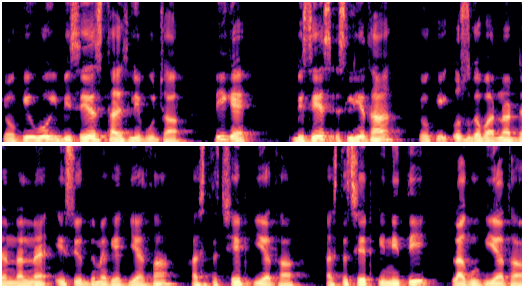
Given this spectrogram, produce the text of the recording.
क्योंकि वो विशेष था, इसलिए पूछा। ठीक है, विशेष इसलिए था क्योंकि उस गवर्नर जनरल ने इस युद्ध में क्या किया था? हस्तक्षेप किया था। हस्तक्षेप की नीति लागू किया था।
